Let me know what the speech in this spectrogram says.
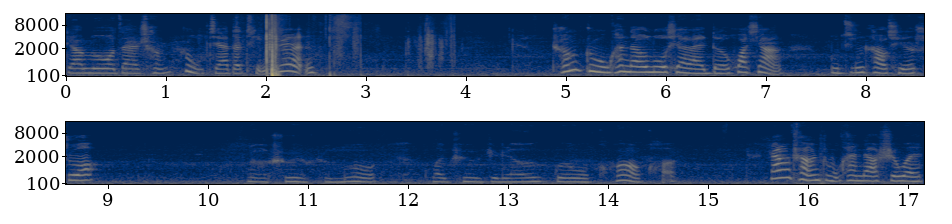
掉落在城主家的庭院。城主看到落下来的画像，不禁好奇的说：“那是什么？快取起来给我看看。”当城主看到侍卫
